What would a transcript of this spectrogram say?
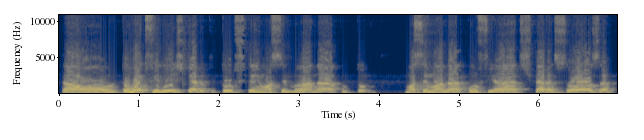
Então, estou muito feliz, quero que todos tenham uma semana, uma semana confiante, esperançosa,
